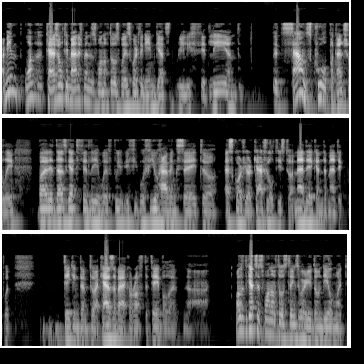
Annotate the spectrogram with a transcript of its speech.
I mean, one casualty management is one of those ways where the game gets really fiddly, and it sounds cool potentially, but it does get fiddly with if with you having say to escort your casualties to a medic, and the medic put taking them to a casevac or off the table, and uh, well, it gets it's one of those things where you don't deal much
